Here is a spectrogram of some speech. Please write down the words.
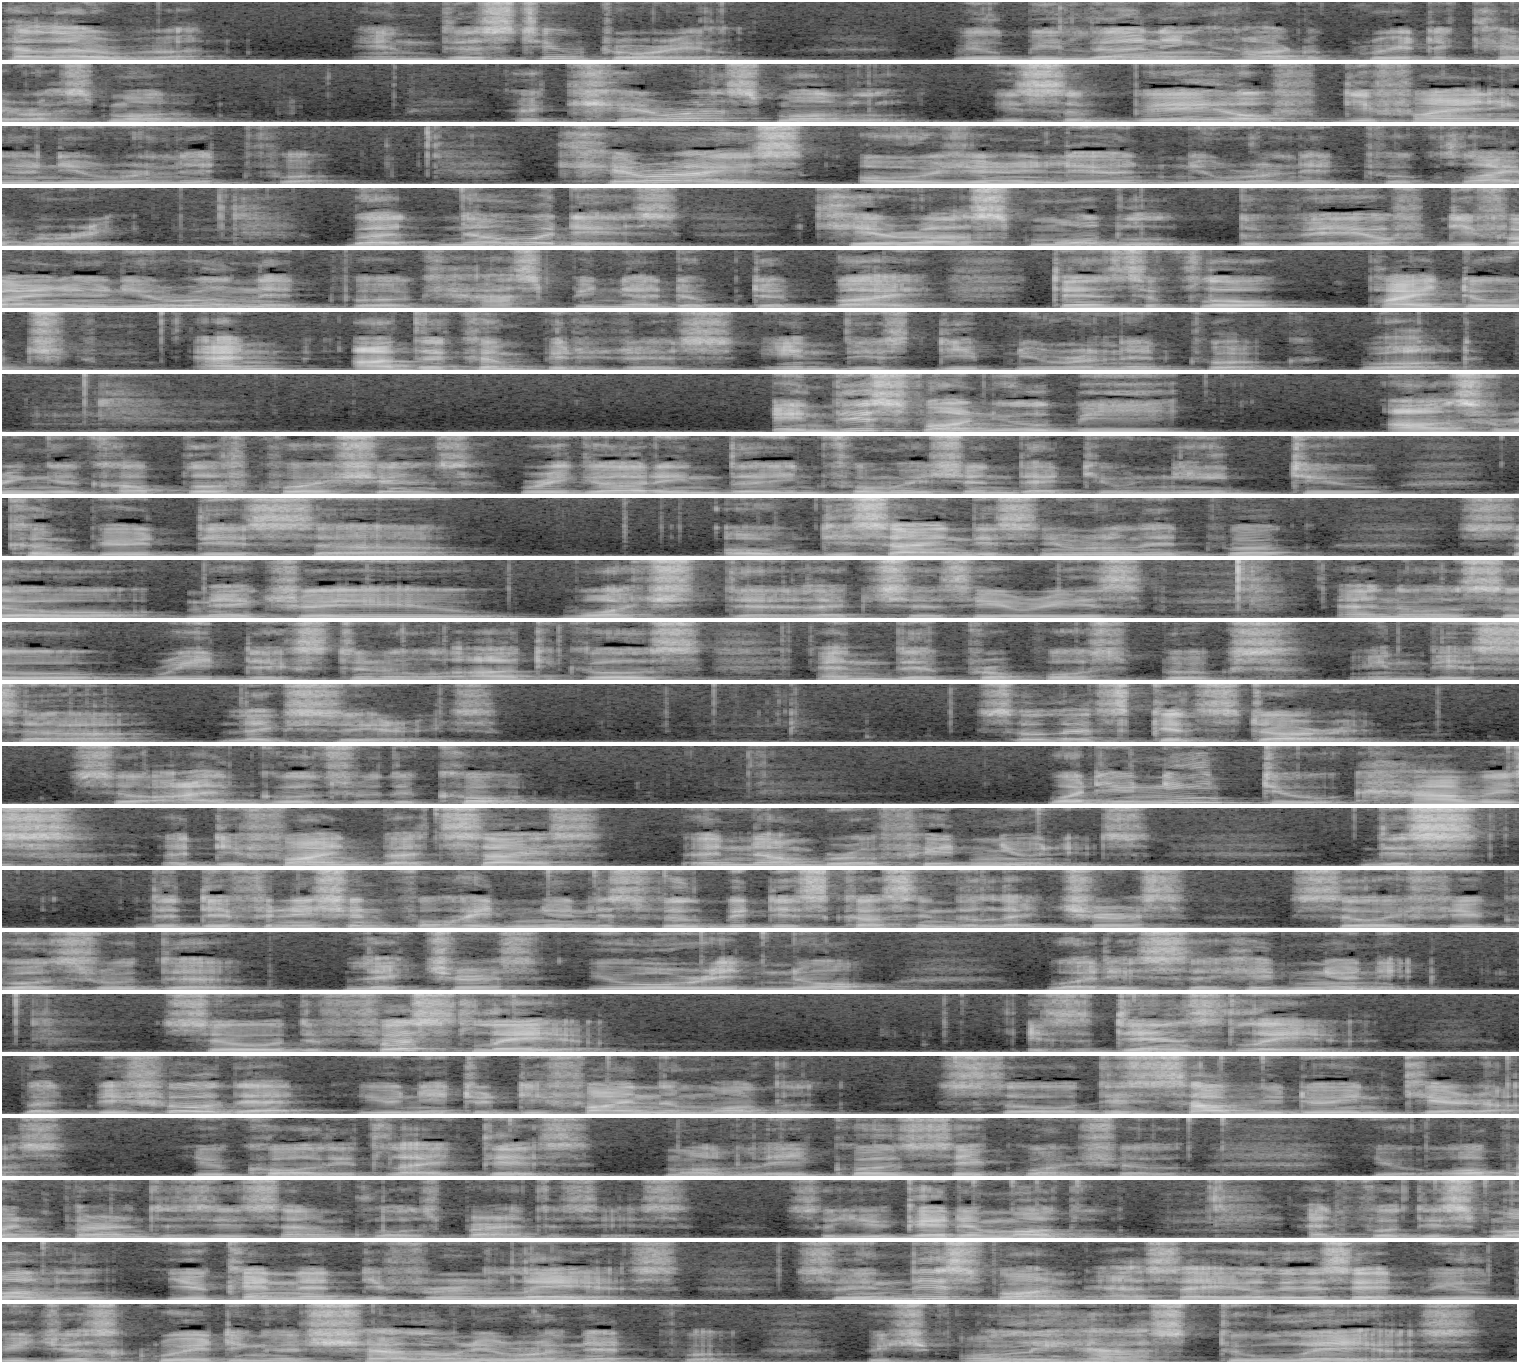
Hello everyone. In this tutorial, we'll be learning how to create a Keras model. A Keras model is a way of defining a neural network. Keras is originally a neural network library, but nowadays, Keras model, the way of defining a neural network, has been adopted by TensorFlow, PyTorch, and other competitors in this deep neural network world. In this one, you'll be answering a couple of questions regarding the information that you need to compute this uh, or design this neural network. So make sure you watch the lecture series and also read external articles and the proposed books in this uh, lecture series. So let's get started. So I'll go through the code. What you need to have is a defined batch size, a number of hidden units. This the definition for hidden units will be discussed in the lectures. So if you go through the lectures, you already know what is a hidden unit. So the first layer is a dense layer. But before that, you need to define the model. So this is how we do in Keras. You call it like this, model equals sequential. You open parentheses and close parentheses. So you get a model. And for this model, you can add different layers. So in this one, as I earlier said, we'll be just creating a shallow neural network which only has two layers.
